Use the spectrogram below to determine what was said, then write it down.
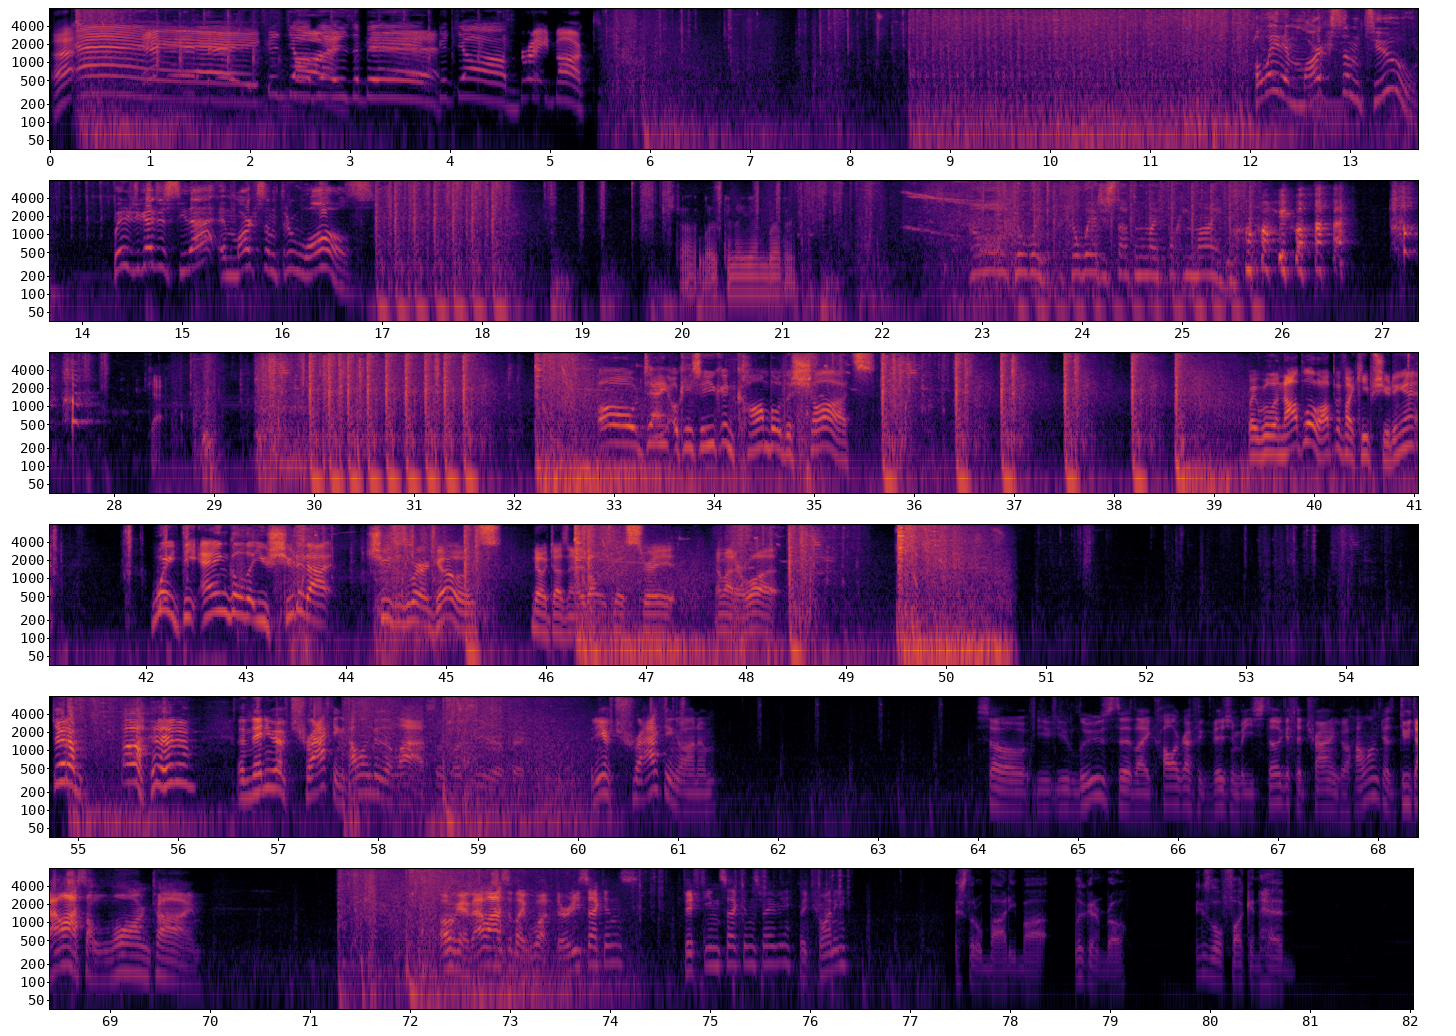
Uh, Hey! Good job, Fine. Laser Beam. Yeah. Good job. trademarked. Oh wait, it marks them too. Wait, did you guys just see that? It marks them through walls. Start lurking again, brother. Oh, no way, no way, I just stopped him in my fucking mind. Okay. Oh, dang. Okay, so you can combo the shots. Wait, will it not blow up if I keep shooting it? Wait, the angle that you shoot it at chooses where it goes. No, it doesn't. It always goes straight, no matter what. Get him! Oh, hit him! And then you have tracking. How long does it last? Let's, let's see real quick. Then you have tracking on him. So you, you lose the like holographic vision, but you still get the triangle. How long does dude that lasts a long time. Okay, that lasted like what, 30 seconds? 15 seconds maybe? Like 20? This little body bot. Look at him, bro. Look at his little fucking head.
